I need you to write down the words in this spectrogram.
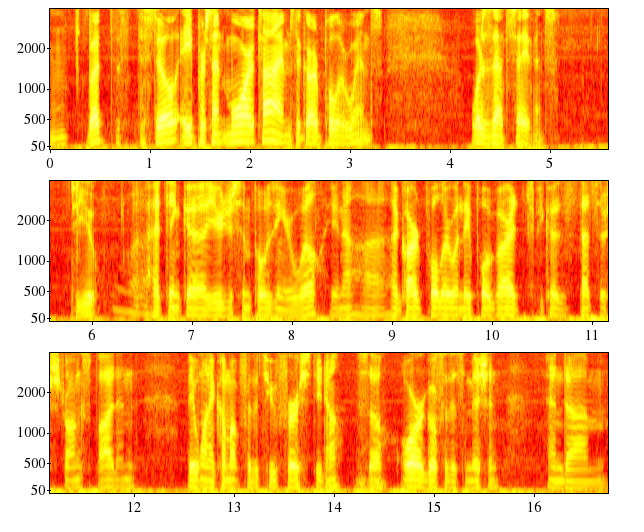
hmm But th- still, eight percent more times the guard puller wins. What does that say, Vince? To you? I think uh, you're just imposing your will. You know, uh, a guard puller when they pull guards because that's their strong spot and they want to come up for the two first. You know, so or go for the submission. And um,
